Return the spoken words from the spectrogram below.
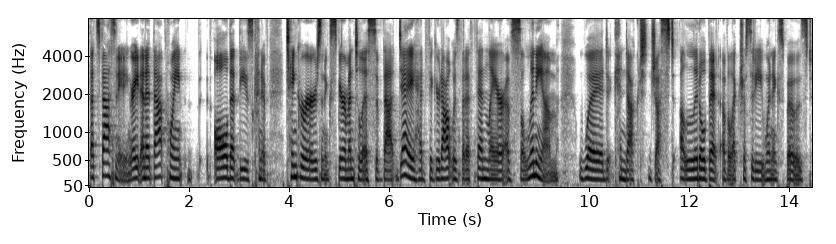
that's fascinating, right? And at that point, all that these kind of tinkerers and experimentalists of that day had figured out was that a thin layer of selenium would conduct just a little bit of electricity when exposed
